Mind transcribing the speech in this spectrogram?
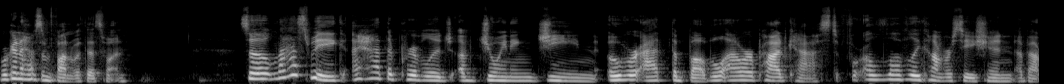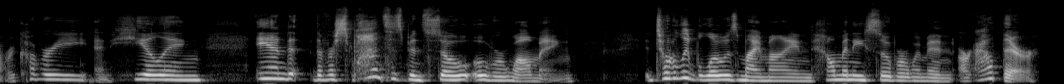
We're going to have some fun with this one. So, last week, I had the privilege of joining Jean over at the Bubble Hour podcast for a lovely conversation about recovery and healing. And the response has been so overwhelming. It totally blows my mind how many sober women are out there.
